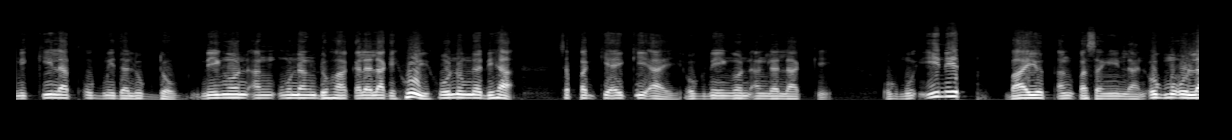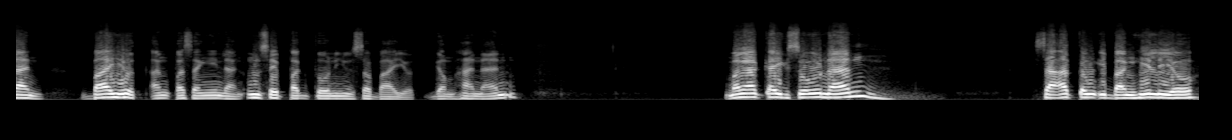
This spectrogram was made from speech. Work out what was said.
mikilat ug midalugdog. Ningon ang unang duha ka lalaki, "Huy, hunong na diha." Sa pagkiay-kiay ug ningon ang lalaki ug muinit bayot ang pasanginlan. Ug muulan bayot ang pasanginlan. Unsay pagtuo ninyo sa bayot? Gamhanan? Mga kaigsuunan sa atong ibanghilyo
